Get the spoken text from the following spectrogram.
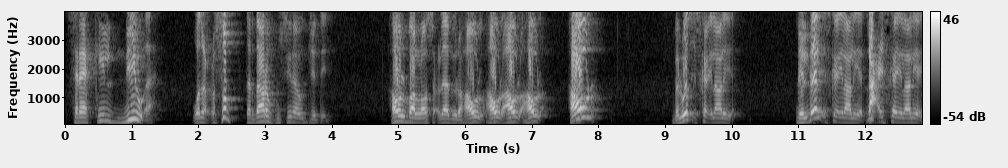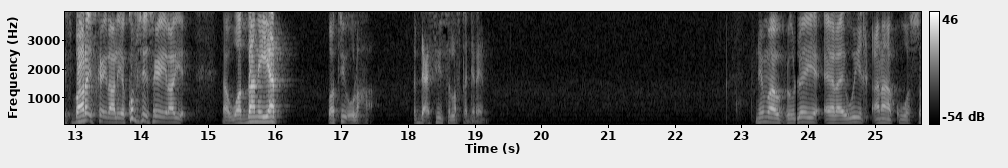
Saraakiil new ah wada cusub dardaaranku siinaa waad ujeedeen hawl baa loo socdaa bu yihi hawl hawl hawl hawl hawl. Balwad iska ilaaliya. Dheeldheel iska ilaaliya dhac iska ilaaliya isbaaro iska ilaaliya kufsi iska ilaaliya. Wadaniyad waa tii uu lahaa. Abdicasiis lafta gareen nimaa wuxuu leeyahy eelay wiiq anaa ku waso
